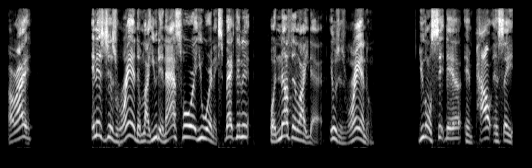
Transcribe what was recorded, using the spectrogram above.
All right and it's just random. Like you didn't ask for it, you weren't expecting it, or nothing like that. It was just random. You're gonna sit there and pout and say,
